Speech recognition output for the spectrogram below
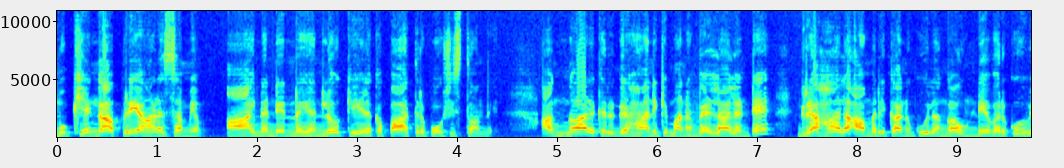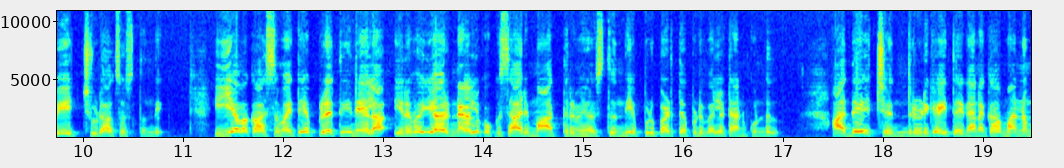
ముఖ్యంగా ప్రయాణ సమయం. ఆయన నిర్ణయంలో కీలక పాత్ర పోషిస్తోంది. అంగారక గ్రహానికి మనం వెళ్ళాలంటే గ్రహాల అమరిక అనుకూలంగా ఉండే వరకు వేచి చూడాల్సి వస్తుంది. ఈ అవకాశం అయితే ప్రతి నెల ఇరవై ఆరు నెలలకు ఒకసారి మాత్రమే వస్తుంది. ఎప్పుడు పడితే అప్పుడు వెళ్ళటానికి ఉండదు. అదే చంద్రుడికి అయితే గనక మనం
